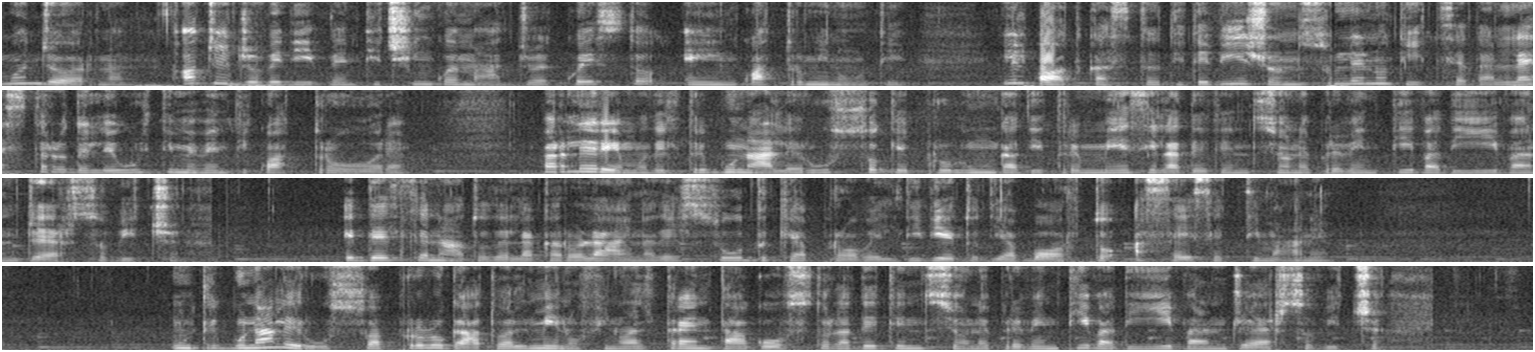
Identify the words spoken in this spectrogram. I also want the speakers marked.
Speaker 1: Buongiorno, oggi è giovedì 25 maggio e questo è In 4 Minuti, il podcast di The Vision sulle notizie dall'estero delle ultime 24 ore. Parleremo del tribunale russo che prolunga di tre mesi la detenzione preventiva di Ivan Gersovic e del Senato della Carolina del Sud che approva il divieto di aborto a sei settimane. Un tribunale russo ha prorogato almeno fino al 30 agosto la detenzione preventiva di Ivan Gersovic,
